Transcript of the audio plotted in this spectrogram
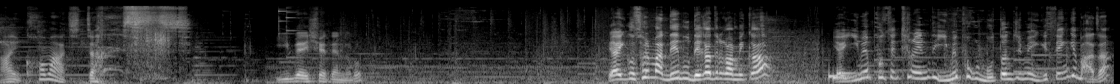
아이 커마 진짜. 이베 쉐덴으로? 야 이거 설마 내부 내가 들어갑니까? 야 이메포 세팅을 했는데 이메폭을 못 던지면 이게 센 게 맞아?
